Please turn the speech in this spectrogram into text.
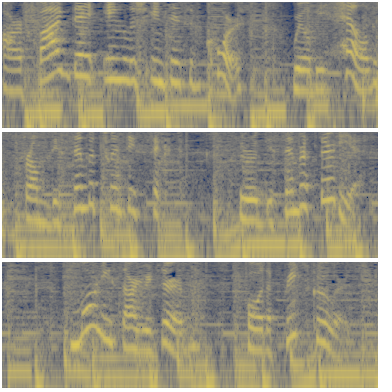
Our five day English intensive course will be held from December 26th through December 30th. Mornings are reserved for the preschoolers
